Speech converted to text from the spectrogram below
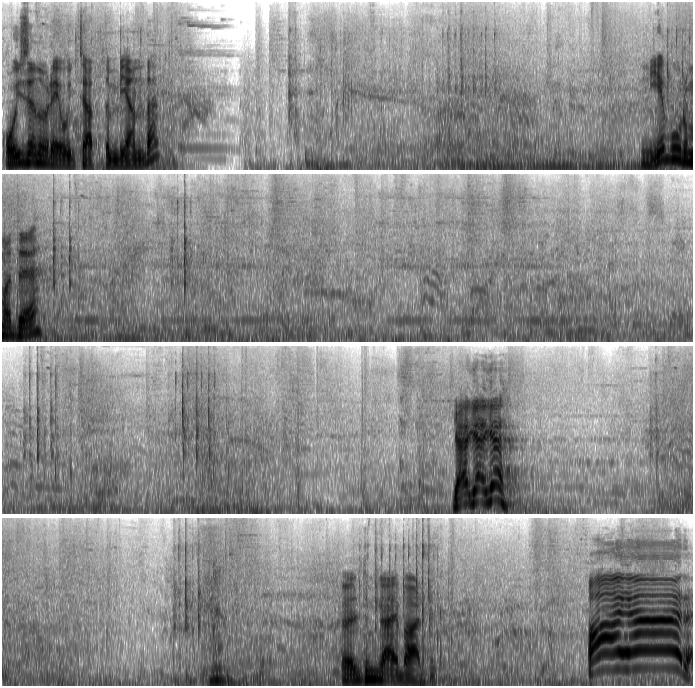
O yüzden oraya ulti attım bir anda. Niye vurmadı? Gel gel gel. Öldüm galiba artık. Hayır.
